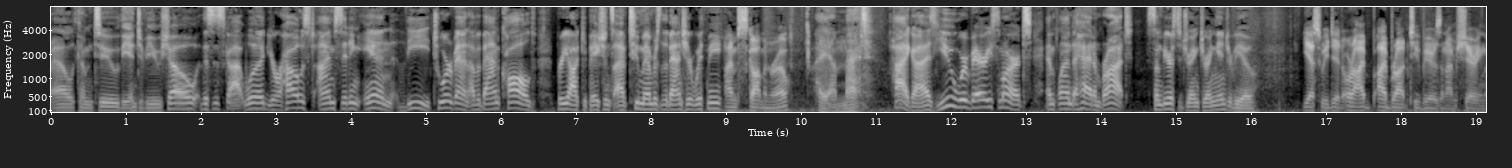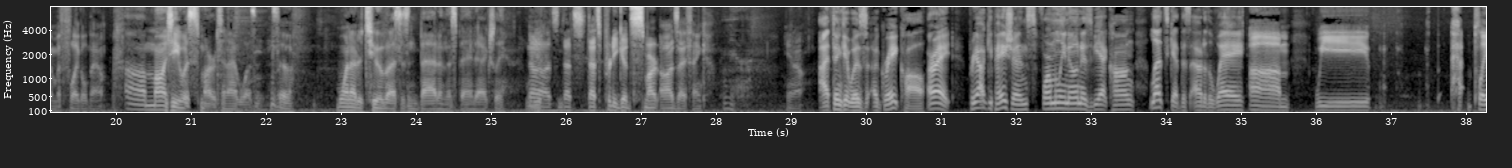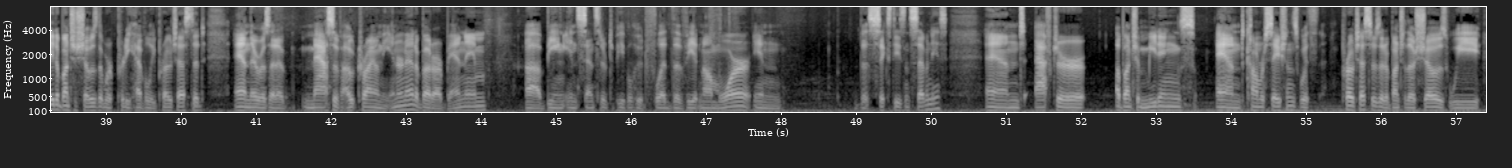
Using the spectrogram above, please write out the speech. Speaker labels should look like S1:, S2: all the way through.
S1: Welcome to the interview show. This is Scott Wood, your host. I'm sitting in the tour van of a band called Preoccupations. I have two members of the band here with me.
S2: I'm Scott Munro.
S3: Hey, I'm Matt.
S1: Hi, guys. You were very smart and planned ahead and brought some beers to drink during the interview.
S2: Yes, we did. Or I, I brought two beers and I'm sharing them with Flegel now.
S3: Uh, Monty was smart and I wasn't. So one out of two of us isn't bad in this band, actually.
S2: No,
S3: We-
S2: that's that's that's pretty good smart odds, I think.
S3: Yeah.
S2: You know.
S1: I think it was a great call. All right, Preoccupations, formerly known as Viet Cong. Let's get this out of the way.
S2: Um, we ha- played a bunch of shows that were pretty heavily protested, and there was a massive outcry on the internet about our band name uh, being insensitive to people who had fled the Vietnam War in the 60s and 70s. And after a bunch of meetings and conversations with protesters at a bunch of those shows, we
